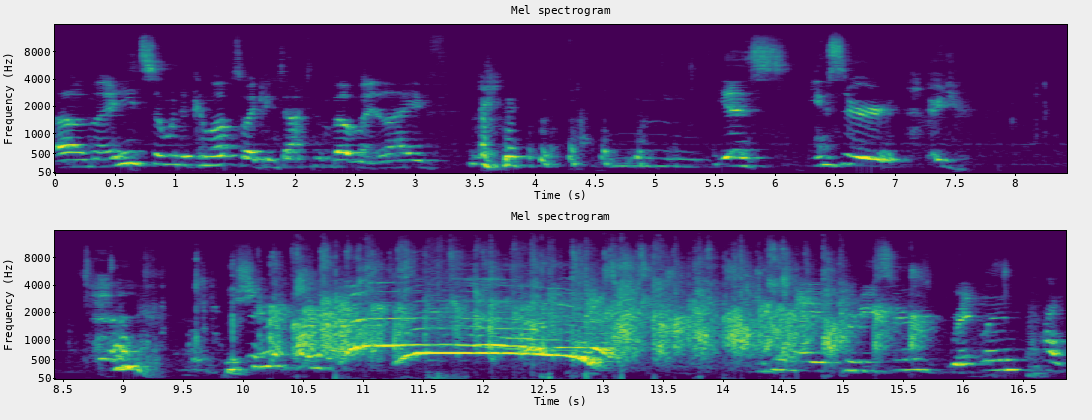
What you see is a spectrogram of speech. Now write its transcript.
Um, I need someone to come up so I can talk to them about my life. Mm, yes, you sir. Are you? These are my producers, Brentlin Hi,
